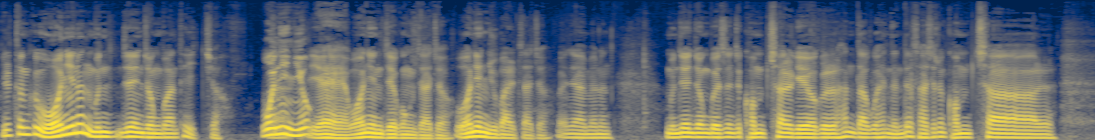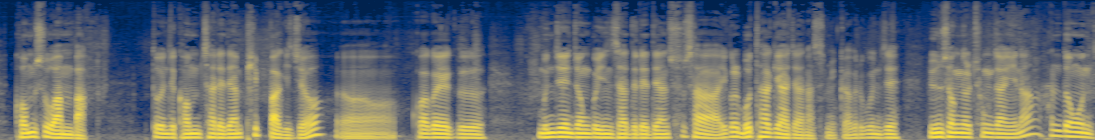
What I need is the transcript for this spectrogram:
일단 그 원인은 문재인 정부한테 있죠. 원인이요? 아, 예, 원인 제공자죠. 원인 유발자죠. 왜냐하면은 문재인 정부에서 이제 검찰 개혁을 한다고 했는데 사실은 검찰 검수 완박 또 이제 검찰에 대한 핍박이죠. 어, 과거에 그 문재인 정부 인사들에 대한 수사 이걸 못하게 하지 않았습니까? 그리고 이제 윤석열 총장이나 한동훈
